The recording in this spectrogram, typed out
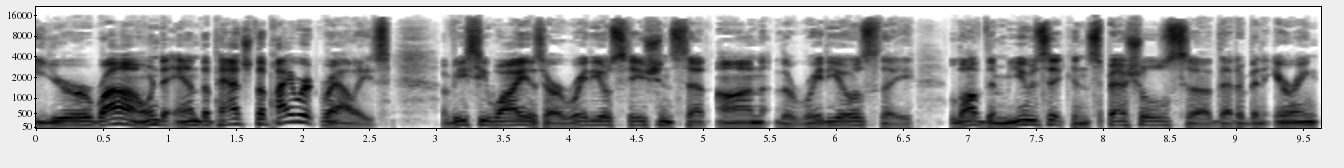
year round and the Patch the Pirate rallies. VCY is our radio station set on the radios. They love the music and specials uh, that have been airing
